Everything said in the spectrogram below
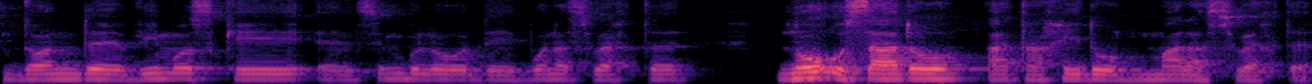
donde vimos que el símbolo de buena suerte no usado ha traído mala suerte.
